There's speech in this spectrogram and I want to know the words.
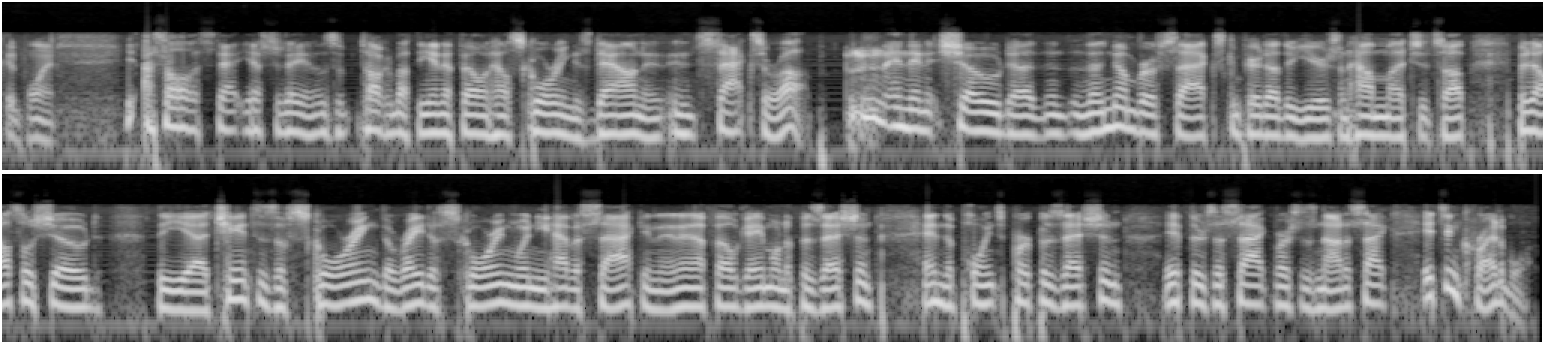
That's a good point. I saw a stat yesterday, and it was talking about the NFL and how scoring is down and, and sacks are up. and then it showed uh, the, the number of sacks compared to other years and how much it's up. But it also showed the uh, chances of scoring, the rate of scoring when you have a sack in an NFL game on a possession, and the points per possession if there's a sack versus not a sack. It's incredible.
